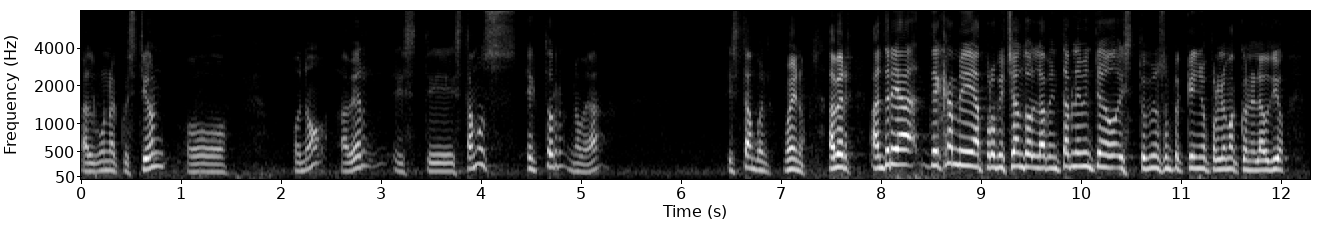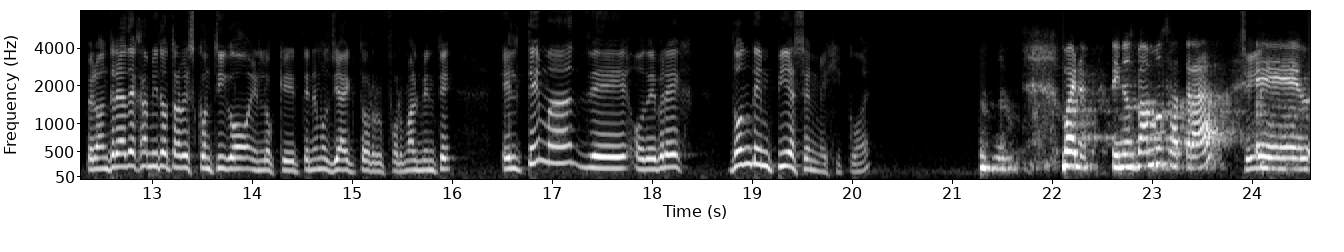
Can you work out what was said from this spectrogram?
alguna cuestión o, o no. A ver, este, ¿estamos, Héctor? No, ¿verdad? Está bueno. Bueno, a ver, Andrea, déjame aprovechando, lamentablemente tuvimos un pequeño problema con el audio, pero Andrea, déjame ir otra vez contigo en lo que tenemos ya, Héctor, formalmente. El tema de Odebrecht ¿Dónde empieza en México? Eh? Bueno, si nos vamos atrás, eh,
